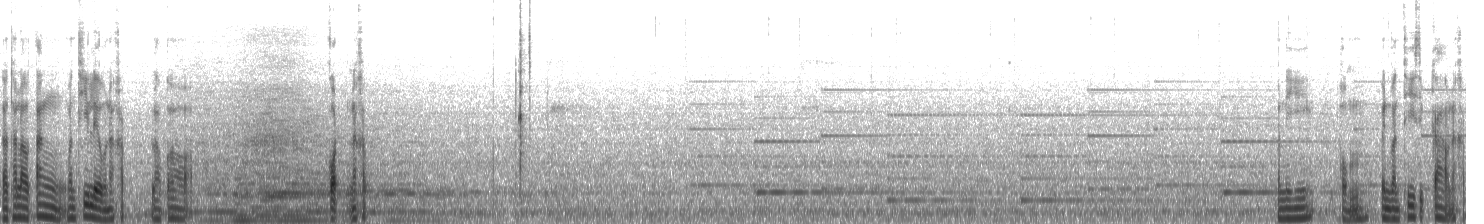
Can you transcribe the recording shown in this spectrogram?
แล้วถ้าเราตั้งวันที่เร็วนะครับ เราก็กดนะครับ วันนี้ผมเป็นวันที่ 19 นะครับ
